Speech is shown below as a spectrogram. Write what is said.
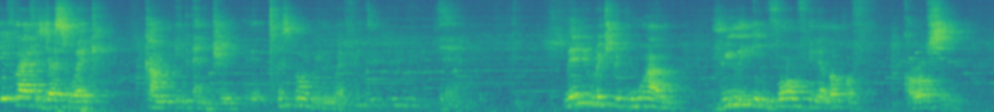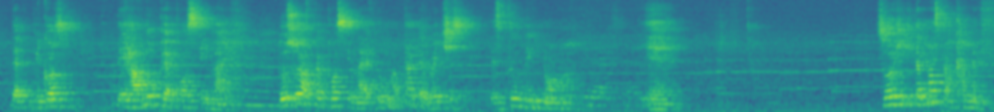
If life is just work, come eat and drink, it's not really worth it. Yeah. Many rich people who are really involved in a lot of corruption that because they have no purpose in life. Those who have purpose in life, no matter the riches, they still live normal. Yeah. So he, the master cometh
